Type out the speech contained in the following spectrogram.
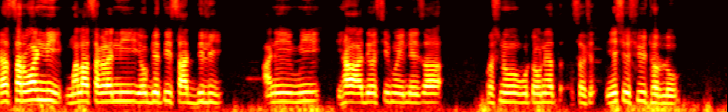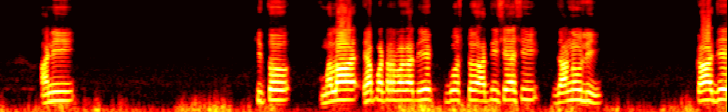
ह्या सर्वांनी मला सगळ्यांनी योग्य ती साथ दिली आणि मी ह्या आदिवासी महिलेचा प्रश्न उठवण्यात सक्ष यशस्वी ठरलो. आणि इथं मला ह्या पठार भागात एक गोष्ट अतिशय अशी जाणवली का जे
